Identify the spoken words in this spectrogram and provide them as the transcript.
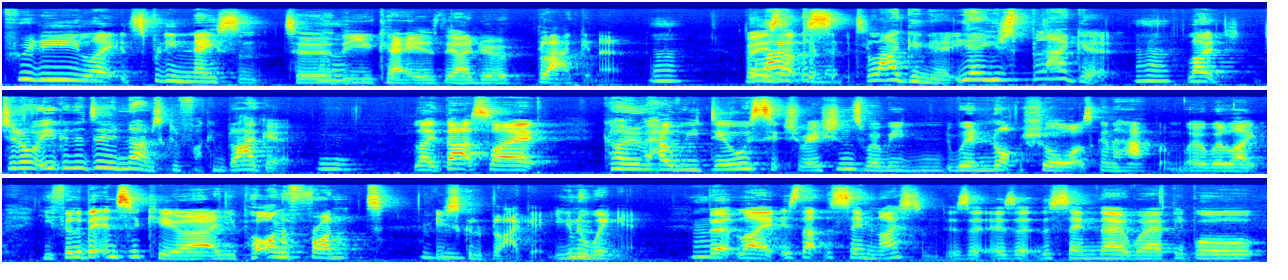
pretty like it's pretty nascent to Mm-hmm. the UK is the idea of blagging it. But is that the, Blagging s- it. blagging it? Yeah, you just blag it. Like, do you know what you're gonna do? No, I'm just gonna fucking blag it. Like that's like kind of how we deal with situations where we we're not sure what's going to happen where we're like you feel a bit insecure and you put on a front mm-hmm. you're just going to blag it you're going to mm-hmm. wing it mm-hmm. but like is that the same in Iceland is it is it the same there where people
